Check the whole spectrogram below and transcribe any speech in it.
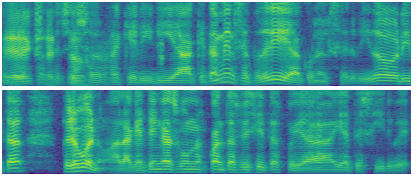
entonces eso requeriría, que también se podría con el servidor y tal, pero bueno, a la que tengas unas cuantas visitas pues ya, ya te sirve.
